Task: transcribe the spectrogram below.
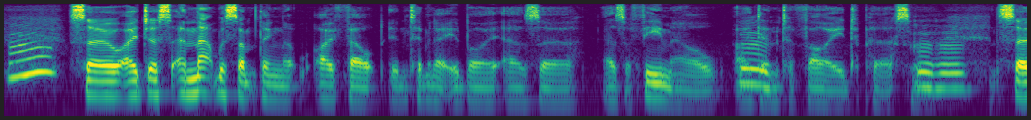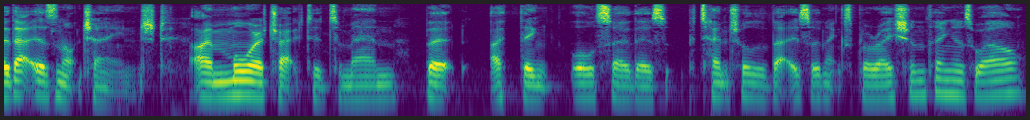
Mm. So I just, and that was something that I felt intimidated by as a as a female mm. identified person. Mm-hmm. So that has not changed. I'm more attracted to men, but I think also there's potential that that is an exploration thing as well,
